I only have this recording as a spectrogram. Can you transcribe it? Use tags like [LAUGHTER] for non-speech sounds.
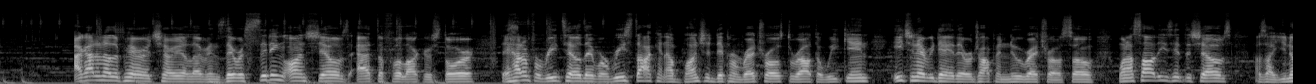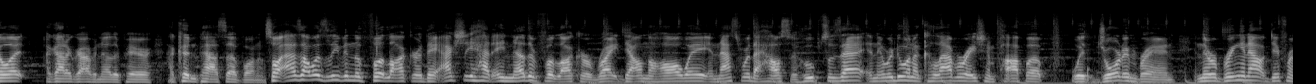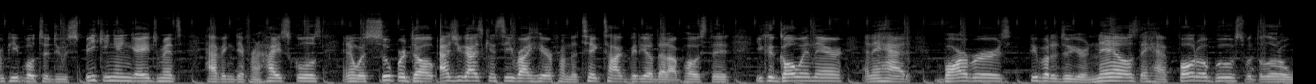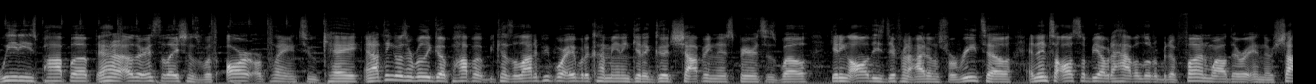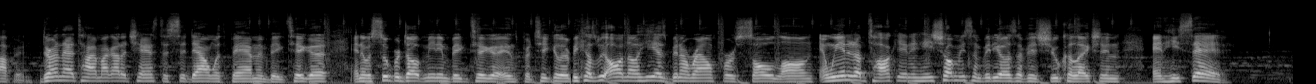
I got another pair of Cherry 11s. They were sitting on shelves at the Foot Locker store. They had them for retail. They were restocking a bunch of different retros throughout the weekend. Each and every day they were dropping new retros. So when I saw these hit the shelves, I was like, you know what? I gotta grab another pair. I couldn't pass up on them. So as I was leaving the Foot Locker, they actually had another Foot Locker right down the hallway and that's where the House of Hoops was at. And they were doing a collaboration pop-up with Jordan Brand and they were bringing out different people to do speaking engagements, having different high schools, and it was super dope. As you guys can see right here from the TikTok video that I posted, you could go in there and they had barbers, people to do your nails. They had photo booths with the little Wheaties pop up. They had other installations with art or playing 2K. And I think it was a really good pop up because a lot of people were able to come in and get a good shopping experience as well, getting all these different items for retail. And then to also be able to have a little bit of fun while they were in their shopping. During that time, I got a chance to sit down with Bam and Big Tigga. And it was super dope meeting Big Tigga in particular because we all know he has been around for so long. And we ended up talking and he showed me some videos of his shoe collection. And he said,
